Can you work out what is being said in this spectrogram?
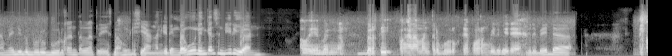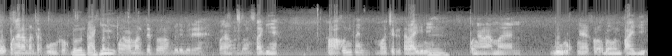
namanya juga buru-buru kan telat lis. Bangun kesiangan gak ada yang bangunin kan sendirian. Oh iya bener. Berarti pengalaman terburuk tiap orang beda-beda ya? Beda-beda. Eh kok pengalaman terburuk? Bangun berarti pagi pengalaman tiap orang beda-beda ya? Pengalaman bangun paginya. Kalau aku nih pengen mau cerita lagi nih. Hmm. pengalaman buruknya kalau bangun pagi.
